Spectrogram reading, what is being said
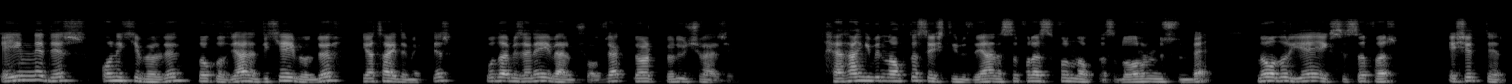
Eğim nedir? 12 bölü 9. Yani dikey bölü yatay demektir. Bu da bize neyi vermiş olacak? 4 bölü 3 verecek. Herhangi bir nokta seçtiğimizde yani 0'a 0 noktası doğrunun üstünde ne olur? Y eksi 0 eşittir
